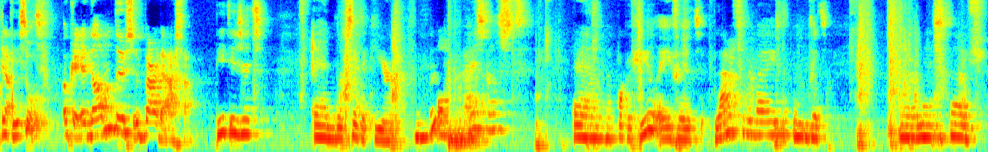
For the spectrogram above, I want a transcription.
Ja, top. Oké, en dan dus een paar dagen. Dit is het. En dat zet ik hier op de ijskast. En dan pak ik heel even het blaadje erbij. Omdat de mensen thuis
